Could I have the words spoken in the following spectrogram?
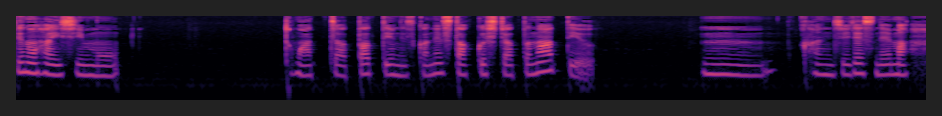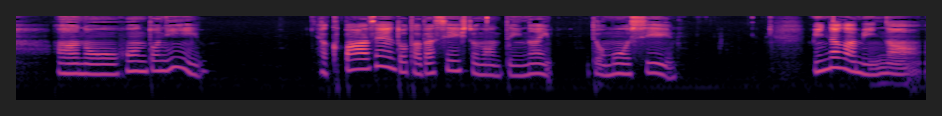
での配信も止まっちゃったっていうんですかね、スタックしちゃったなっていう、うん、感じですね。まあ、あの、本当に、100%正しい人なんていないって思うし、みんながみんな、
